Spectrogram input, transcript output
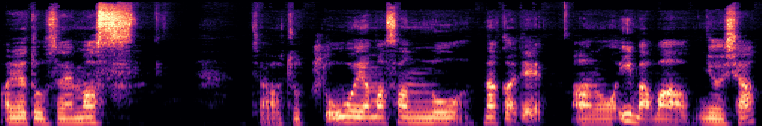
ありがとうございます。じゃあちょっと大山さんの中で、あの、今まあ入社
